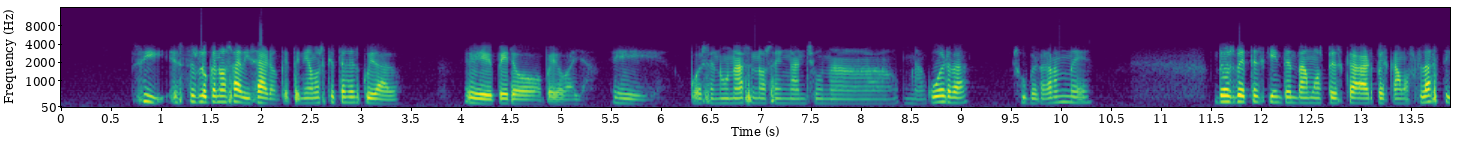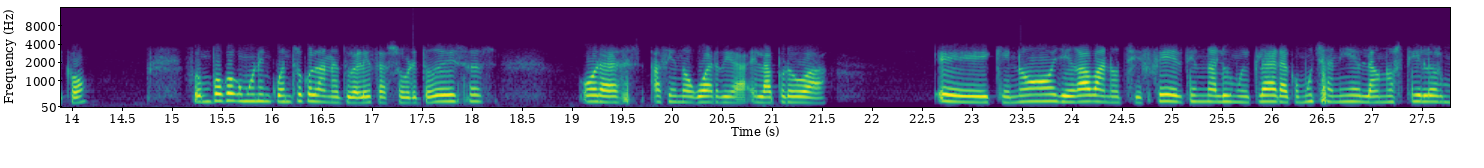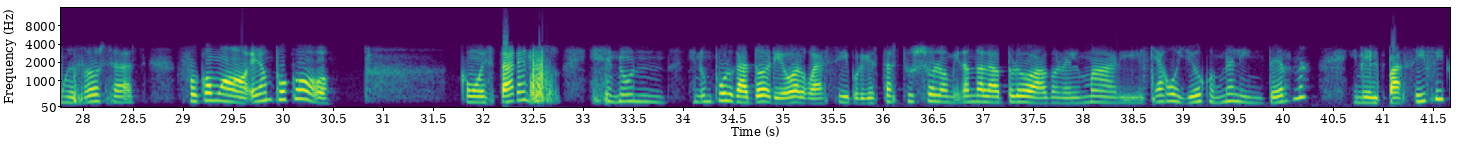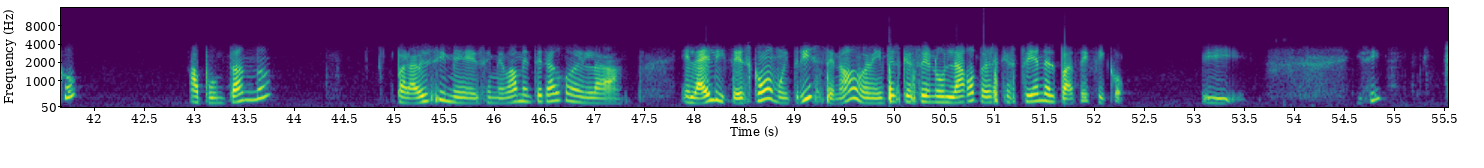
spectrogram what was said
Sí, esto es lo que nos avisaron, que teníamos que tener cuidado. Eh, pero, pero vaya, eh, pues en unas nos enganchó una, una cuerda súper grande. Dos veces que intentamos pescar, pescamos plástico. Fue un poco como un encuentro con la naturaleza, sobre todo esas horas haciendo guardia en la proa, eh, que no llegaba a anochecer, tiene una luz muy clara, con mucha niebla, unos cielos muy rosas. Fue como, era un poco como estar en, en, un, en un purgatorio o algo así, porque estás tú solo mirando a la proa con el mar y ¿qué hago yo con una linterna en el Pacífico apuntando para ver si me, se me va a meter algo en la, en la hélice? Es como muy triste, ¿no? Me dices que estoy en un lago, pero es que estoy en el Pacífico. Y, y sí,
